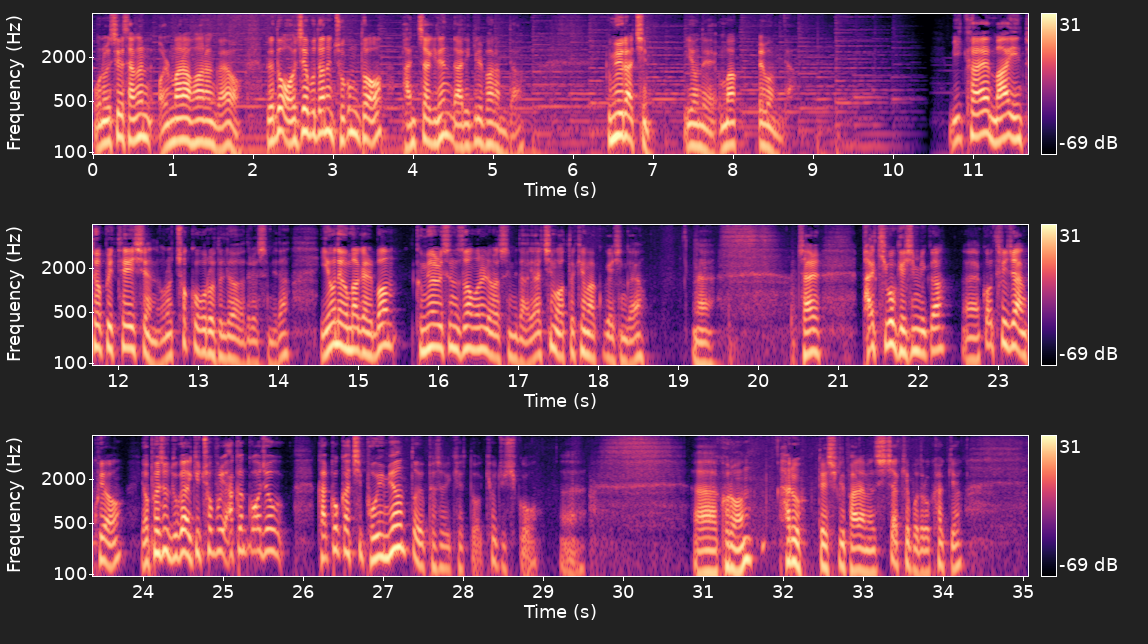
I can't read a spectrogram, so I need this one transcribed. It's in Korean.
오늘 세상은 얼마나 환한가요? 그래도 어제보다는 조금 더 반짝이는 날이길 바랍니다. 금요일 아침 이연의 음악 앨범입니다. 미카의 My Interpretation 오늘 첫 곡으로 들려드렸습니다. 이연의 음악 앨범 금요일 순서 문을 열었습니다. 이 아침 어떻게 맞고 계신가요? 네. 잘 밝히고 계십니까? 네, 꺼트리지 않고요. 옆에서 누가 이렇게 촛불이 약간 꺼져 갈 것 같이 보이면 또 옆에서 이렇게 또 켜주시고 네. 아, 그런 하루 되시길 바라면서 시작해 보도록 할게요.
